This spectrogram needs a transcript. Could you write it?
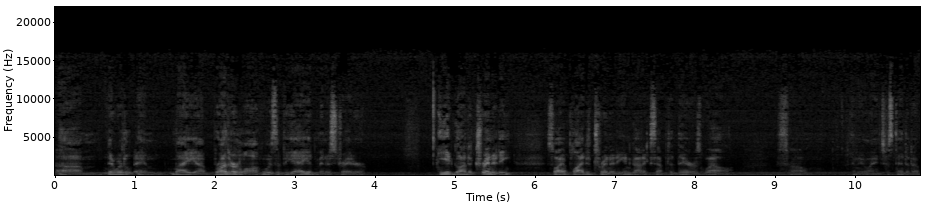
Um, there were, and my uh, brother-in-law, who was a VA administrator, he had gone to Trinity, so I applied to Trinity and got accepted there as well. So anyway, I just ended up,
